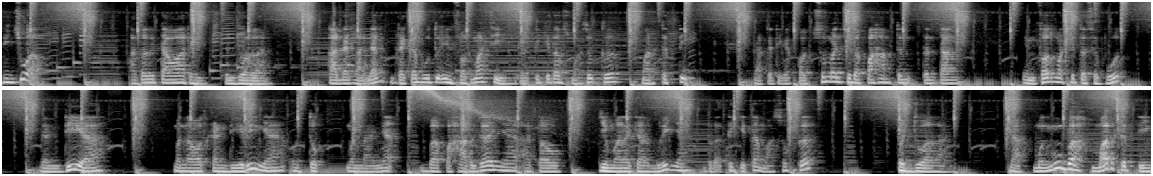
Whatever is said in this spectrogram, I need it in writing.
dijual atau ditawarin penjualan. Kadang-kadang mereka butuh informasi, berarti kita harus masuk ke marketing. Nah, ketika konsumen sudah paham ten tentang informasi tersebut dan dia menawarkan dirinya untuk menanya berapa harganya atau gimana cara belinya, berarti kita masuk ke penjualan. Nah, mengubah marketing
